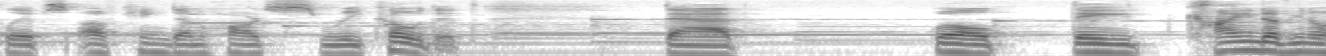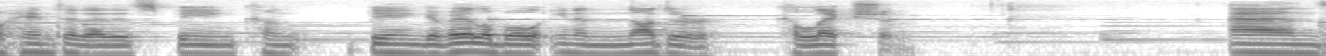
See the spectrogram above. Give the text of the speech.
clips of Kingdom Hearts Recoded that, well, they kind of, you know, hinted that it's being con- being available in another collection. And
